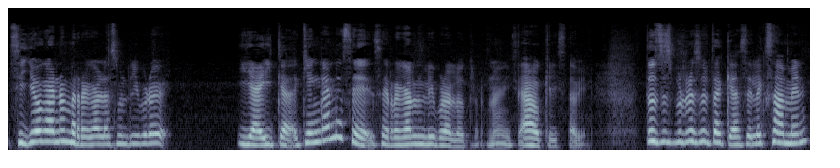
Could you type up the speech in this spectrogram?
Si yo gano, me regalas un libro y ahí cada quien gane se, se regala un libro al otro, ¿no? Y dice, ah, ok, está bien. Entonces pues resulta que hace el examen,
